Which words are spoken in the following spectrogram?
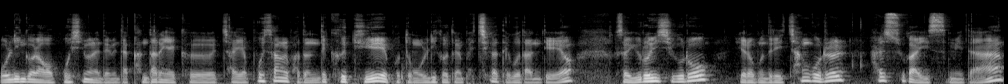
올린 거라고 보시면 됩니다. 간단하게 그 자기가 포상을 받았는데 그 뒤에 보통 올리거든 패치가 되고 난 뒤에요. 그래서 이런 식으로 여러분들이 참고를 할 수가 있습니다.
